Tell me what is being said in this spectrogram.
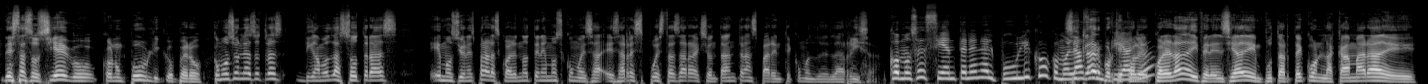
desasosiego con un público, pero ¿cómo son las otras, digamos, las otras emociones para las cuales no tenemos como esa, esa respuesta, esa reacción tan transparente como el de la risa? ¿Cómo se sienten en el público? ¿Cómo Sí, la claro, porque ¿cuál, era la diferencia de imputarte con la cámara de,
